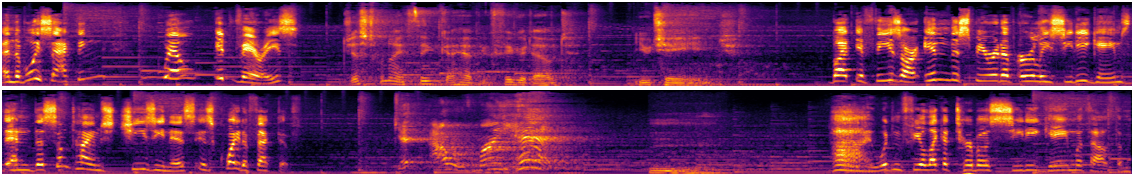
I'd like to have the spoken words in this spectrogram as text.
and the voice acting, well, it varies. Just when I think I have you figured out, you change. But if these are in the spirit of early CD games, then the sometimes cheesiness is quite effective. Get out of my head! Hmm. Ah, I wouldn't feel like a Turbo CD game without them.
